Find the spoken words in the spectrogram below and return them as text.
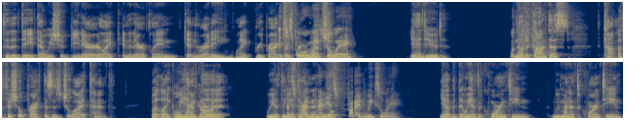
to the date that we should be there, like in an airplane, getting ready, like pre-practice. it's four weeks much. away. Yeah, dude. What no, the, the, contest co- official practice is July 10th, but like Oh we have God. to, we have to That's get there. five, and then that is five weeks away. yeah, but then we have to quarantine. We might have to quarantine.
